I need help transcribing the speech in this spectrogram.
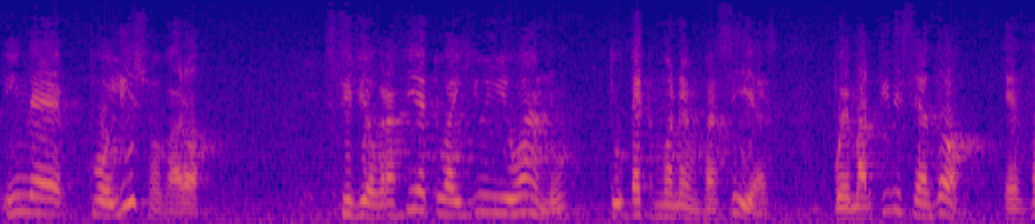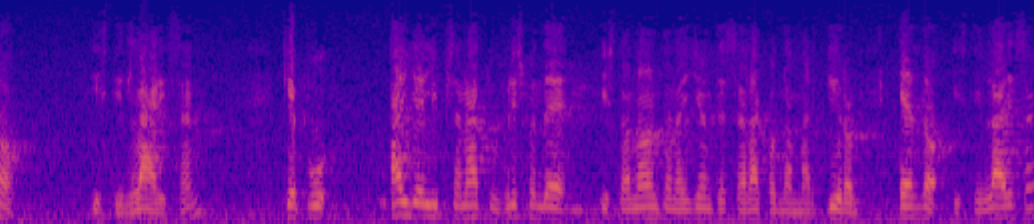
είναι πολύ σοβαρό. Στη βιογραφία του Αγίου Ιωάννου του Εκμονεμβασίας που εμαρτύρησε εδώ εδώ στην Λάρισαν και που Άγια Λειψανά του βρίσκονται στον όνομα των Αγίων Τεσσαράκοντα Μαρτύρων εδώ στην Λάρισα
